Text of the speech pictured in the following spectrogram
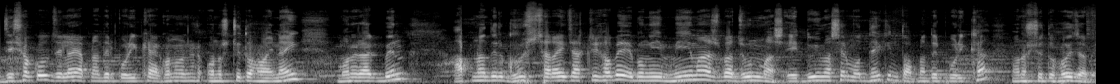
যে সকল জেলায় আপনাদের পরীক্ষা এখনও অনুষ্ঠিত হয় নাই, মনে রাখবেন, আপনাদের ঘুষ ছাড়াই চাকরি হবে এবং এই মে মাস বা জুন মাস, এই দুই মাসের মধ্যেই কিন্তু আপনাদের পরীক্ষা অনুষ্ঠিত হয়ে যাবে।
